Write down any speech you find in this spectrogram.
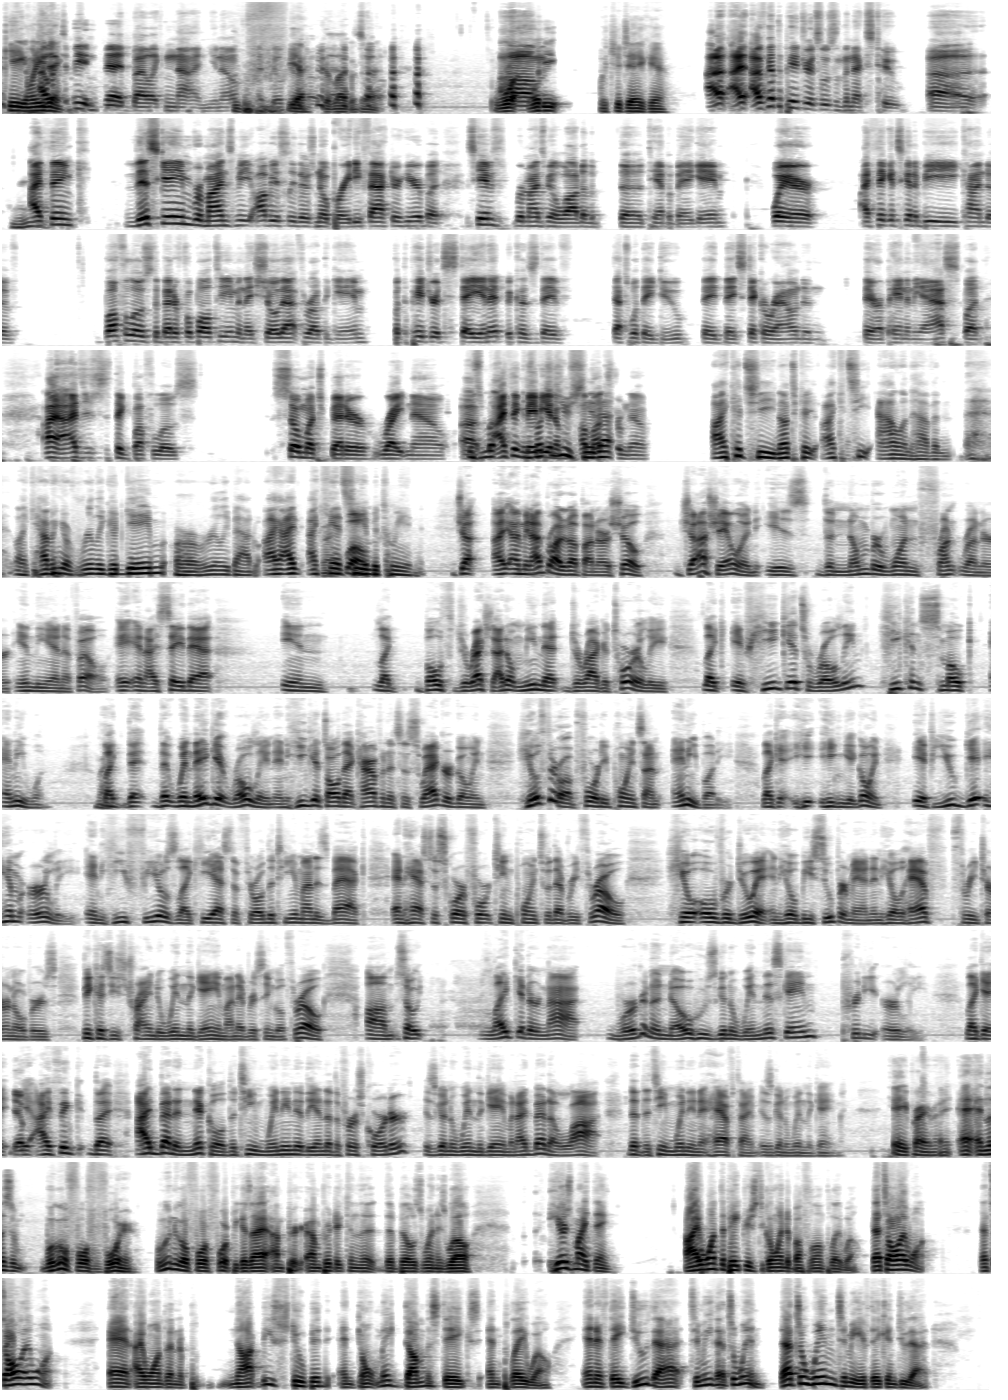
Keegan, what do you I think? like to be in bed by like nine. You know. yeah. Good luck with so. What, um, what do you what you take here? I, I have got the Patriots losing the next two. Uh, I think this game reminds me. Obviously, there's no Brady factor here, but this game reminds me a lot of the, the Tampa Bay game, where I think it's going to be kind of Buffalo's the better football team, and they show that throughout the game. But the Patriots stay in it because they've that's what they do. They they stick around and they're a pain in the ass. But I, I just think Buffalo's so much better right now. Uh, mu- I think maybe in a, a month that, from now. I could see not to. I could see Allen having like having a really good game or a really bad. I I, I can't right. see well, in between. Jo- I I mean I brought it up on our show. Josh Allen is the number one front runner in the NFL, and I say that in like both directions. I don't mean that derogatorily. Like if he gets rolling, he can smoke anyone. Right. Like that, that when they get rolling and he gets all that confidence and swagger going, he'll throw up 40 points on anybody. Like he, he can get going. If you get him early and he feels like he has to throw the team on his back and has to score 14 points with every throw, he'll overdo it and he'll be Superman and he'll have three turnovers because he's trying to win the game on every single throw. Um, so, like it or not, we're going to know who's going to win this game pretty early. Like it, yep. I think that I'd bet a nickel the team winning at the end of the first quarter is going to win the game, and I'd bet a lot that the team winning at halftime is going to win the game. Yeah, you're probably right. And, and listen, we'll go four for four here. We're going to go four for four because I, I'm pre- I'm predicting the the Bills win as well. Here's my thing: I want the Patriots to go into Buffalo and play well. That's all I want. That's all I want. And I want them to not be stupid and don't make dumb mistakes and play well. And if they do that, to me, that's a win. That's a win to me if they can do that.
